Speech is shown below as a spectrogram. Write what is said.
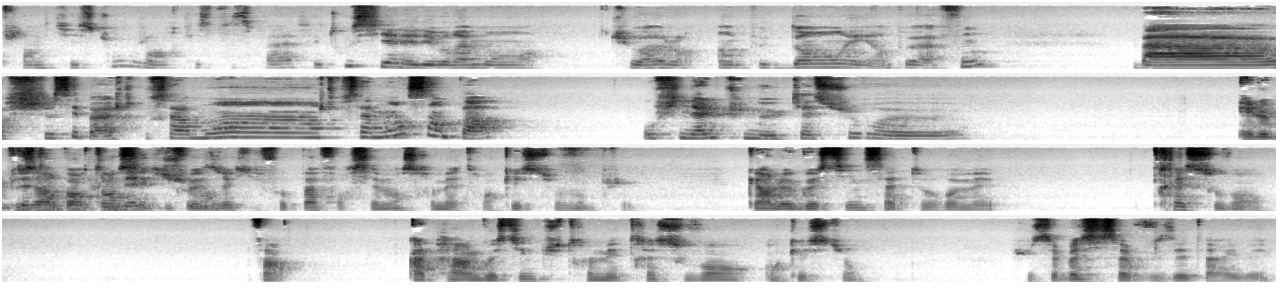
plein de questions, genre qu'est-ce qui se passe et tout. Si elle, elle est vraiment, tu vois, genre un peu dedans et un peu à fond, bah, je sais pas, je trouve ça moins, je trouve ça moins sympa au final qu'une cassure. euh, Et le plus important, plus c'est qu'il faut se dire qu'il ne faut pas forcément se remettre en question non plus. Car le ghosting, ça te remet très souvent. Enfin, après un ghosting, tu te remets très souvent en question. Je ne sais pas si ça vous est arrivé.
